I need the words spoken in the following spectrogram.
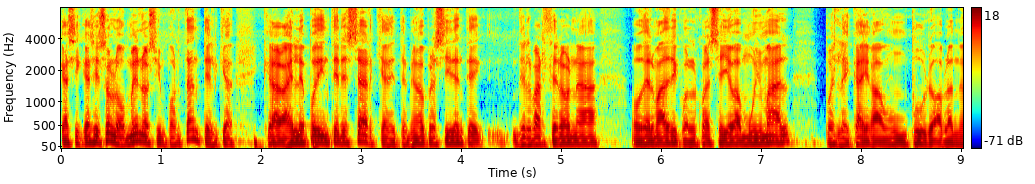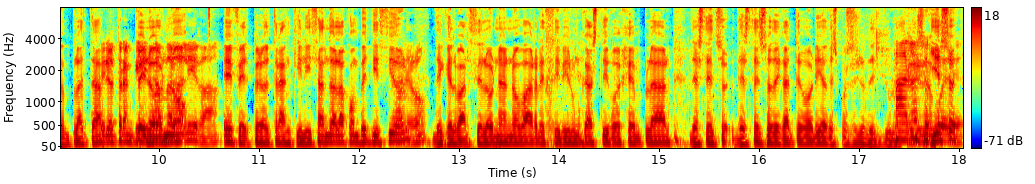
casi casi son lo menos importante. El que, claro, a él le puede interesar que a determinado presidente del Barcelona o del Madrid, con el cual se lleva muy mal, pues le caiga un puro, hablando en plata. Pero tranquilizando a no- la liga. Efe, pero tranquilizando a la competición Claro. de que el Barcelona no va a recibir un castigo ejemplar, descenso, descenso de categoría o desposesión de título. Ah, no se y eso, puede.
